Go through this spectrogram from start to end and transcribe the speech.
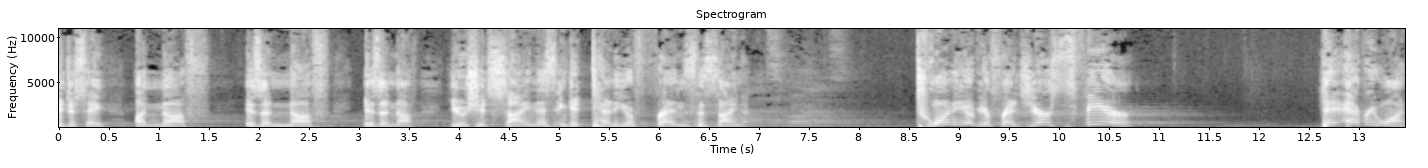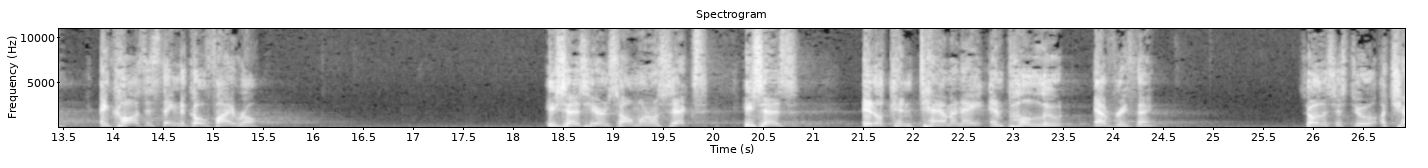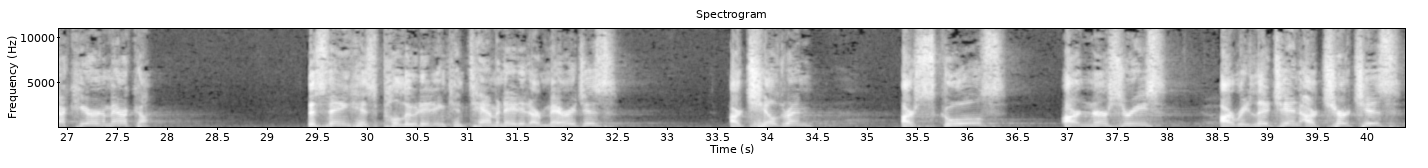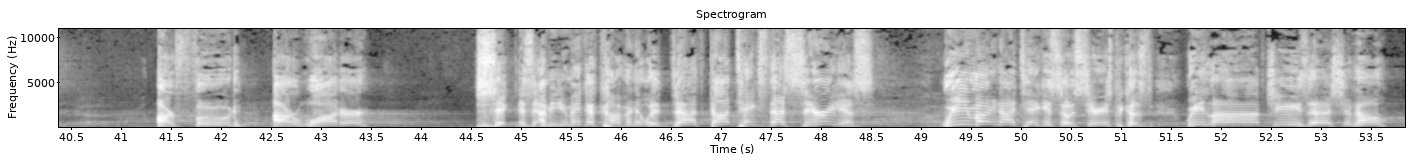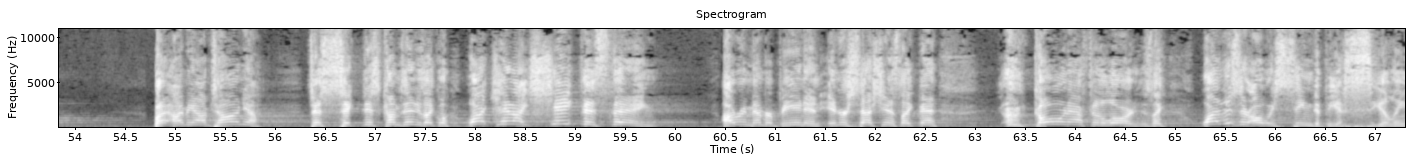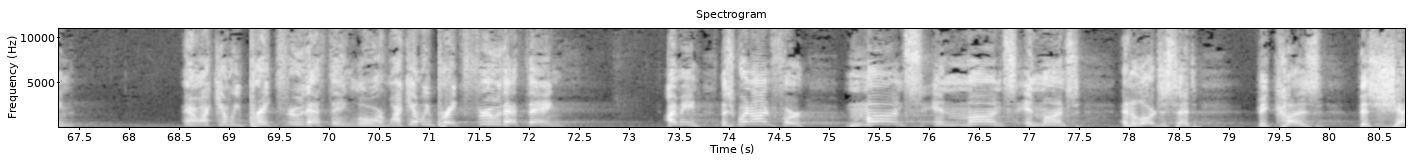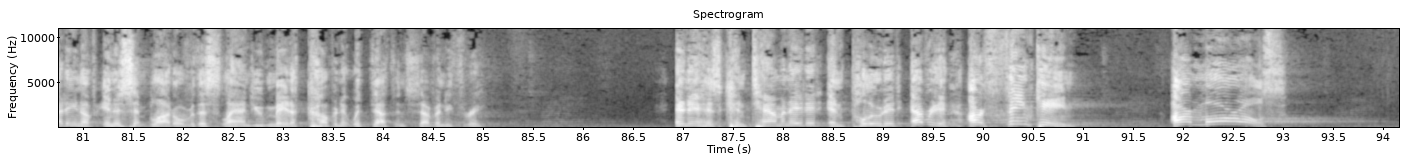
and just say, enough is enough is enough. You should sign this and get 10 of your friends to sign it. 20 of your friends, your sphere. Get everyone and cause this thing to go viral. He says here in Psalm 106, he says, it'll contaminate and pollute everything. So let's just do a check here in America. This thing has polluted and contaminated our marriages, our children, our schools, our nurseries, our religion, our churches, our food, our water, sickness. I mean, you make a covenant with death. God takes that serious. We might not take it so serious because we love Jesus, you know. But I mean, I'm telling you, just sickness comes in. He's like, well, why can't I shake this thing? I remember being in intercession. It's like, man, going after the Lord. It's like, why does there always seem to be a ceiling? Man, why can't we break through that thing, Lord? Why can't we break through that thing? I mean, this went on for months and months and months. And the Lord just said, because this shedding of innocent blood over this land, you made a covenant with death in 73. And it has contaminated and polluted everything. Our thinking, our morals.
